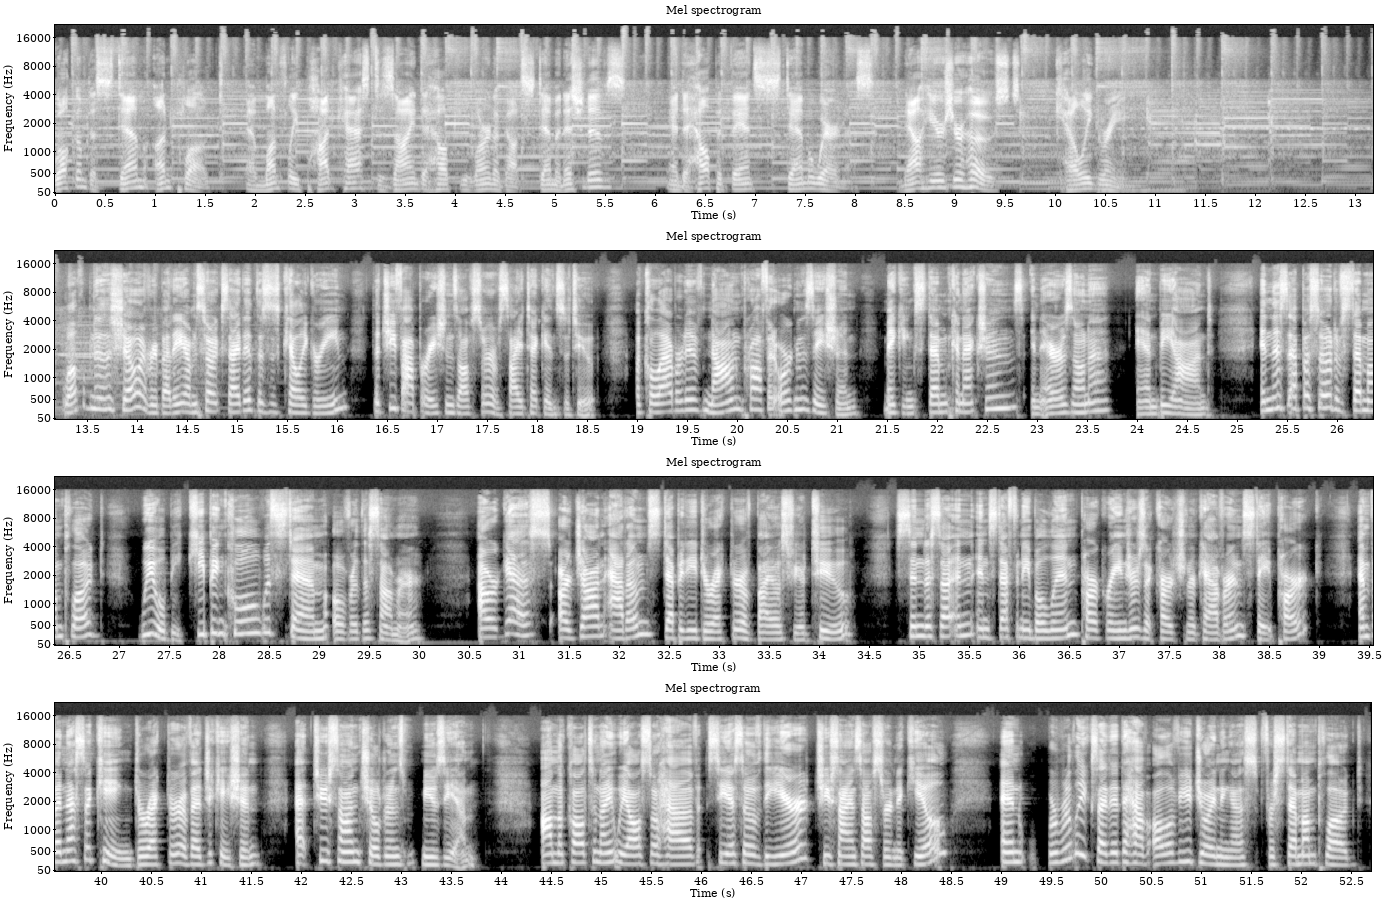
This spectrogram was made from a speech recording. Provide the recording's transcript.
Welcome to STEM Unplugged, a monthly podcast designed to help you learn about STEM initiatives and to help advance STEM awareness. Now, here's your host, Kelly Green. Welcome to the show, everybody. I'm so excited. This is Kelly Green, the Chief Operations Officer of SciTech Institute, a collaborative nonprofit organization making STEM connections in Arizona and beyond. In this episode of STEM Unplugged, we will be keeping cool with STEM over the summer. Our guests are John Adams, Deputy Director of Biosphere 2, Cinda Sutton and Stephanie Bolin, Park Rangers at Kartchner Caverns State Park, and Vanessa King, Director of Education at Tucson Children's Museum. On the call tonight, we also have CSO of the Year, Chief Science Officer Nikhil, and we're really excited to have all of you joining us for STEM Unplugged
